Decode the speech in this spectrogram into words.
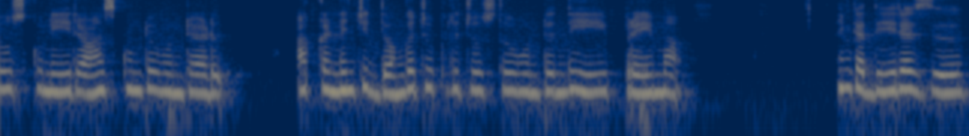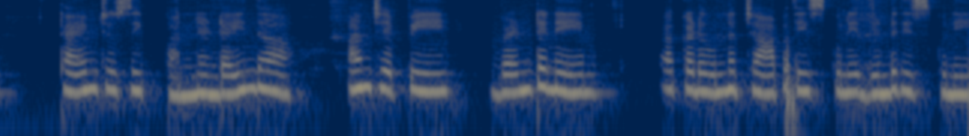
చూసుకుని రాసుకుంటూ ఉంటాడు. అక్కడి నుంచి దొంగ చూపులు చూస్తూ ఉంటుంది ప్రేమ. ఇంకా ధీరజ్ టైం చూసి పన్నెండు అయిందా అని చెప్పి వెంటనే అక్కడ ఉన్న చాప తీసుకుని దిండు తీసుకుని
